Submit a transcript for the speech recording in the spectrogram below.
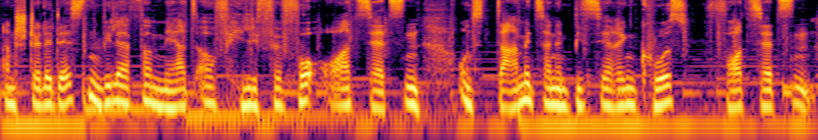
Anstelle dessen will er vermehrt auf Hilfe vor Ort setzen und damit seinen bisherigen Kurs fortsetzen.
